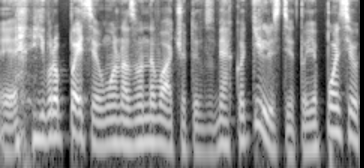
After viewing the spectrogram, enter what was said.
е, європейців можна звинувачувати в м'якотілості, то японців е,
